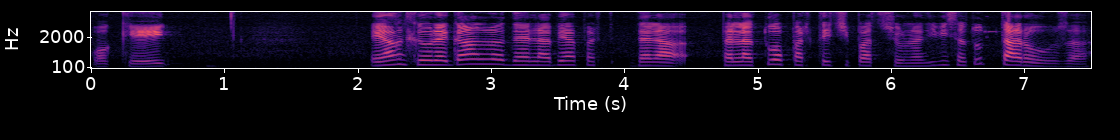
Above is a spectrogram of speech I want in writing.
Ok. E anche un regalo della, della, per la tua partecipazione. Una divisa tutta rosa.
